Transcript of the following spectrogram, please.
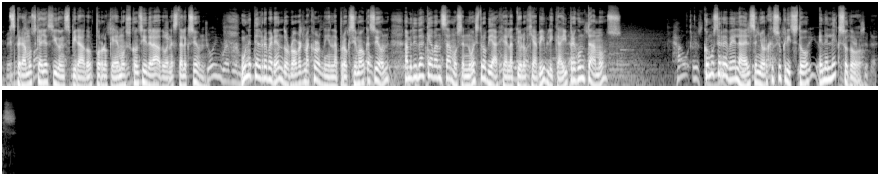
Esperamos que haya sido inspirado por lo que hemos considerado en esta lección. Únete al reverendo Robert McCurley en la próxima ocasión a medida que avanzamos en nuestro viaje a la teología bíblica y preguntamos, ¿cómo se revela el Señor Jesucristo en el Éxodo?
